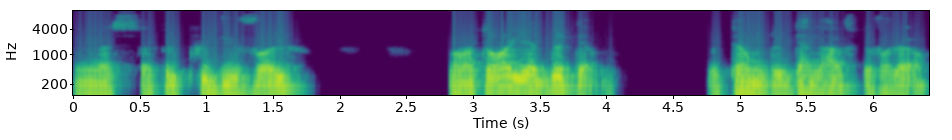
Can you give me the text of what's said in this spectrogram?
ne s'appelle plus du vol. Dans la Torah, il y a deux termes. Le terme de ganav, de voleur,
